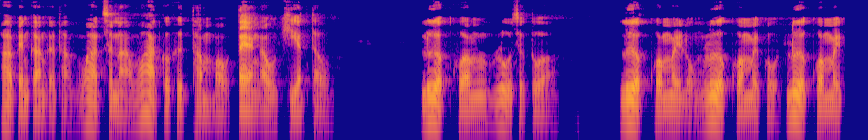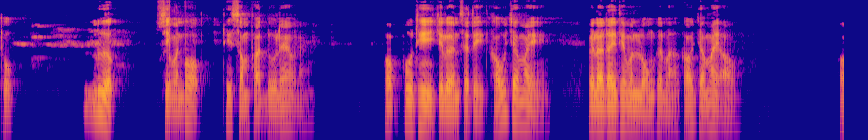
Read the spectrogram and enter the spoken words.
ถ้าเป็นการกระทำวาสนาวาดก็คือทำเอาแต่งเอาเขียนเอาเลือกความรู้สึกตัว เลือกความไม่หลง เลือกความไม่โกรธ เลือกความไม่ทุกข์ เลือกสิ่งมันชอบ ที่สัมผัสดูแล้วนะเพราะผู้ที่เจริญสติ เขาจะไม่ เวลาใดที่มันหลงขึ้นมา เขาจะไม่เอา เขา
